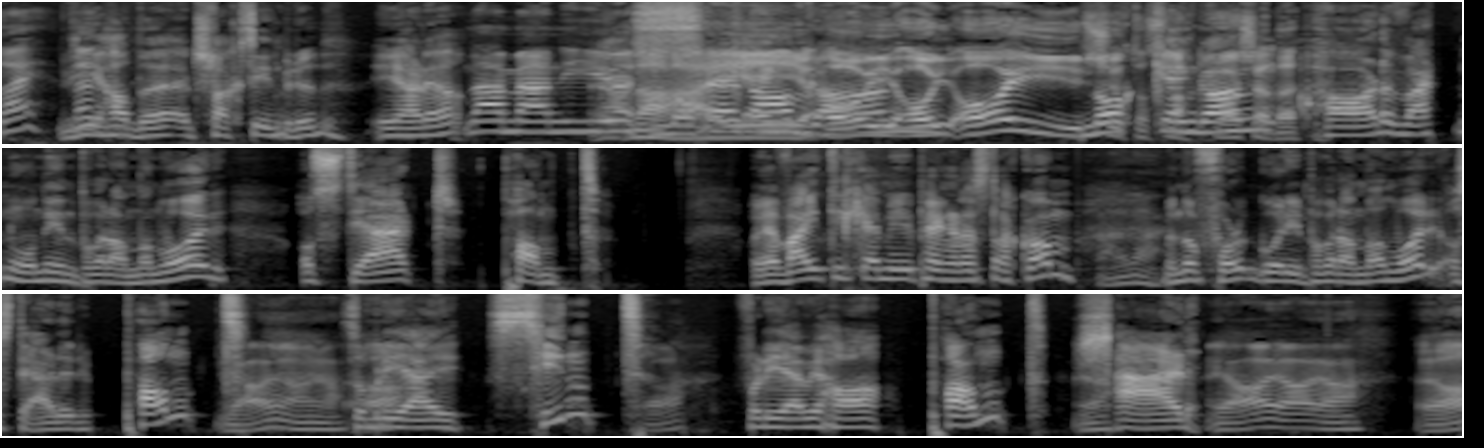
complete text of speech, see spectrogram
Nei. Vi men- hadde et slags innbrudd i helga. Nei, men jøss en oi, oi, oi! Slutt Nok å en snakke, hva gang har det vært noen inne på verandaen vår og stjålet pant. Og jeg veit ikke hvor mye penger det er snakk om, Nei, nei. men når folk går inn på verandaen vår og stjeler pant, Ja, ja, ja. så blir jeg sint Ja. fordi jeg vil ha pant sjæl. Ja, ja, ja. Ja,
